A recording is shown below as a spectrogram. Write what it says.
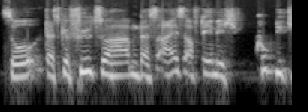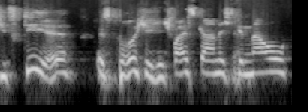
So das Gefühl zu haben, das Eis, auf dem ich kognitiv gehe, ist brüchig. Ich weiß gar nicht ja. genau,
